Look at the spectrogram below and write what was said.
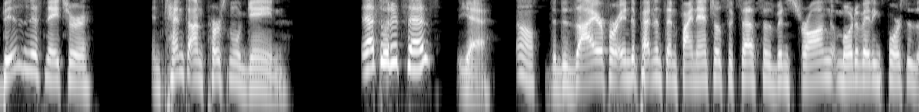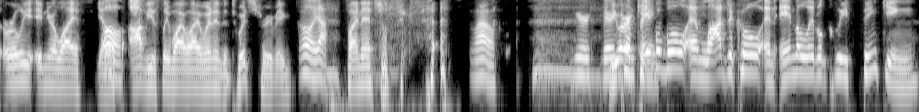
business nature, intent on personal gain. That's what it says. Yeah. Oh, The desire for independence and financial success have been strong motivating forces early in your life. Yeah, that's Oh. obviously why, why I went into Twitch streaming. oh yeah. Financial success. Wow. You're very you are capable and logical and analytically thinking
